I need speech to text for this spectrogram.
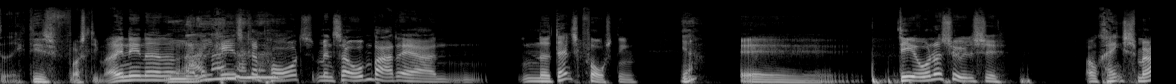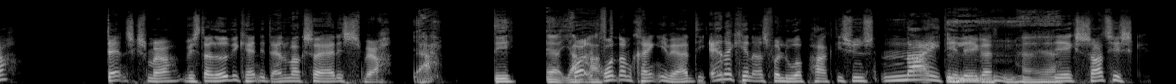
Det ved ikke, det er også lige meget. En, en, en nej, amerikansk nej, nej. rapport, men så åbenbart er noget dansk forskning. Øh, det er undersøgelse omkring smør. Dansk smør. Hvis der er noget, vi kan i Danmark, så er det smør. Ja, det er jeg Folk har haft. rundt omkring i verden, de anerkender os for lurpak. De synes, nej, det er lækkert. Mm, ja, ja. Det er eksotisk.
